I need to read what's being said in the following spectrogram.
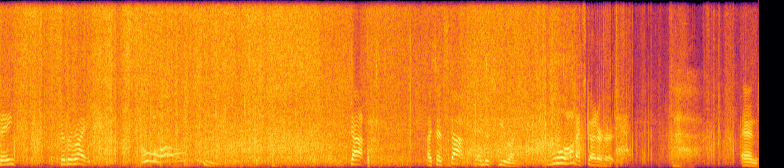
Bank to the right. Stop. I said stop, and just ski run. Whoa, that's gotta hurt. And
